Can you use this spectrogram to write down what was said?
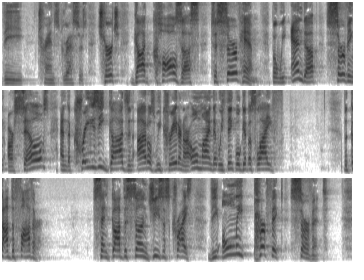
the transgressors. Church, God calls us to serve Him, but we end up serving ourselves and the crazy gods and idols we create in our own mind that we think will give us life. But God the Father sent God the Son, Jesus Christ, the only perfect servant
